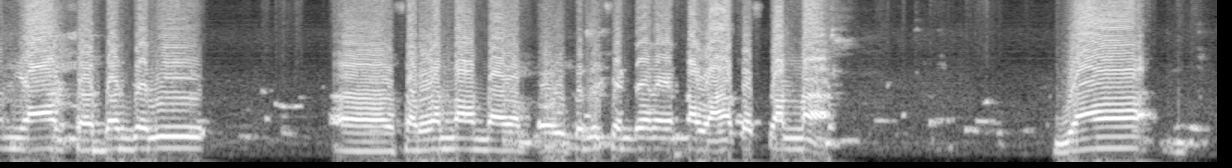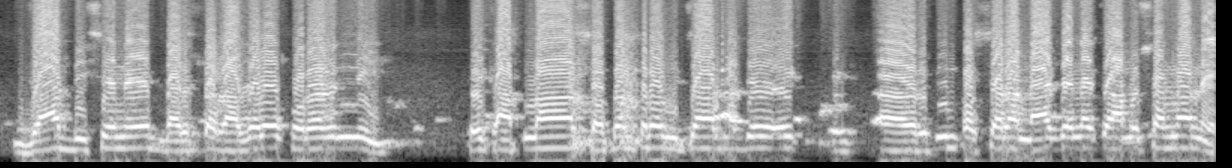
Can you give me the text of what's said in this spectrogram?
पण या श्रद्धांजली सर्वांना उपदेश शेंडे यांना वाहत असताना या ज्या दिशेने बॅरिस्टर राजाभाऊ कोराडेंनी एक आपला स्वतंत्र विचार म्हणजे एक रिपीन पक्षाला न्याय देण्याच्या अनुषंगाने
